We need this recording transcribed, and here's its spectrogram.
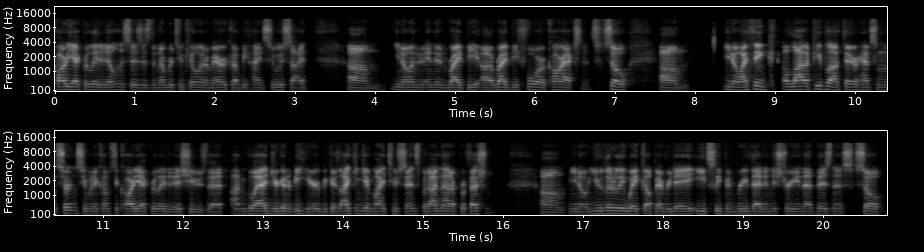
cardiac related illnesses is the number two killer in America behind suicide. Um, you know, and, and then right be uh, right before car accidents. So um, you know, I think a lot of people out there have some uncertainty when it comes to cardiac related issues that I'm glad you're going to be here because I can give my two cents, but I'm not a professional. Um, you know, you literally wake up every day, eat, sleep, and breathe that industry and that business. So,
